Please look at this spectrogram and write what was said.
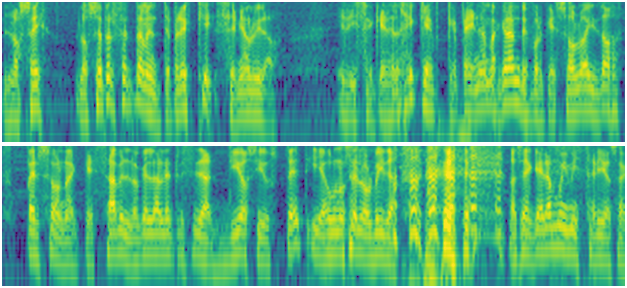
lo sé, lo sé perfectamente, pero es que se me ha olvidado. Y dice que qué, pena más grande, porque solo hay dos personas que saben lo que es la electricidad, Dios y usted, y a uno se le olvida. o sea que era muy misteriosa.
